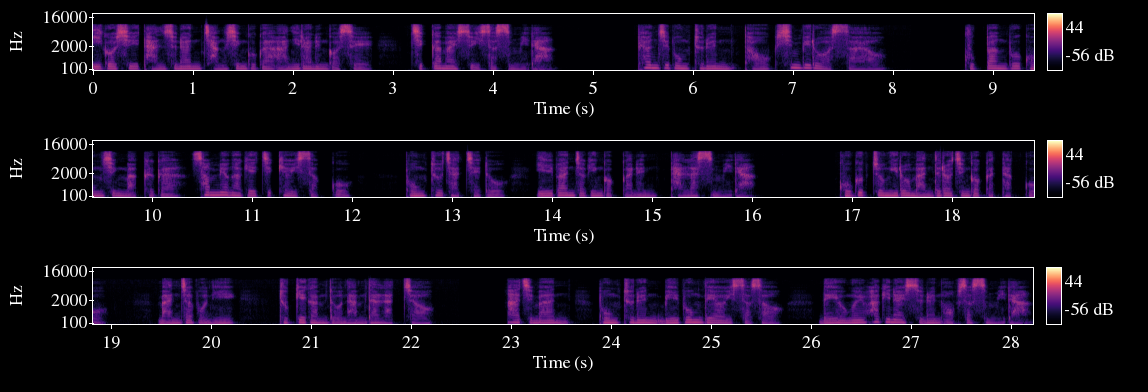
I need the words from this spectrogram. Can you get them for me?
이것이 단순한 장신구가 아니라는 것을 직감할 수 있었습니다. 편지 봉투는 더욱 신비로웠어요. 국방부 공식 마크가 선명하게 찍혀 있었고 봉투 자체도 일반적인 것과는 달랐습니다. 고급 종이로 만들어진 것 같았고 만져보니 두께감도 남달랐죠. 하지만 봉투는 밀봉되어 있어서 내용을 확인할 수는 없었습니다.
